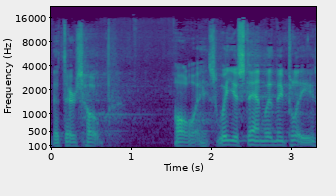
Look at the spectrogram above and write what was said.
that there's hope. Always. Will you stand with me, please?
